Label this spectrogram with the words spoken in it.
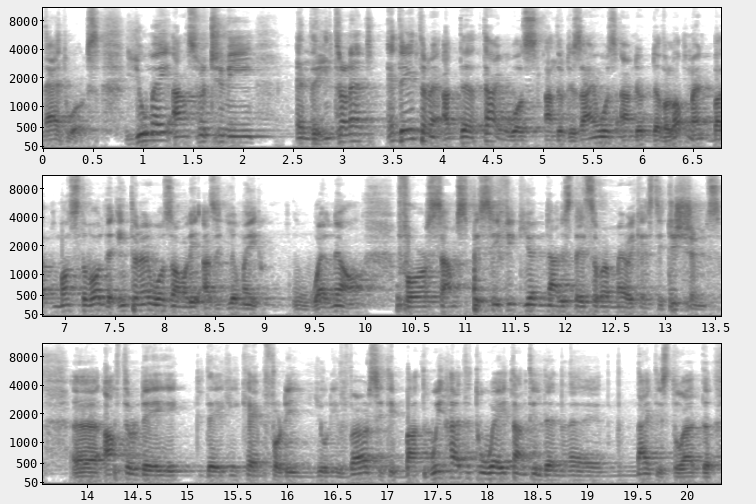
networks. You may answer to me, and the internet. And the internet at that time was under design, was under development, but most of all, the internet was only, as you may well known for some specific United States of America institutions uh, after they, they came for the university. But we had to wait until the 90s to add the,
